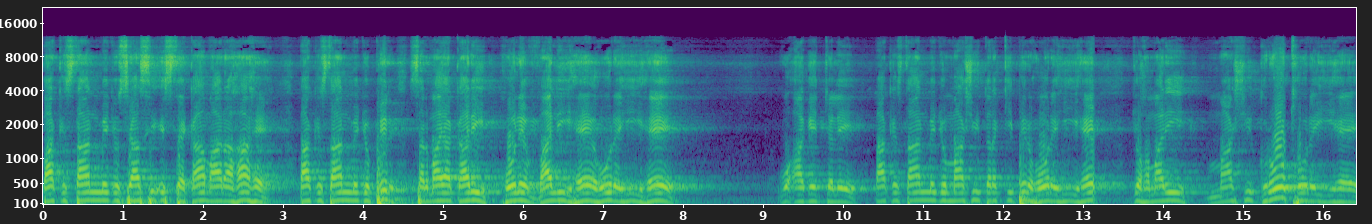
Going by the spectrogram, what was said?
पाकिस्तान में जो सियासी इस्तेकाम आ रहा है, पाकिस्तान में जो फिर सरमायाकारी होने वाली है, हो रही है, वो आगे चले। पाकिस्तान में जो माशी तरक्की फिर हो रही है, जो हमारी माशी ग्रोथ हो रही है,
